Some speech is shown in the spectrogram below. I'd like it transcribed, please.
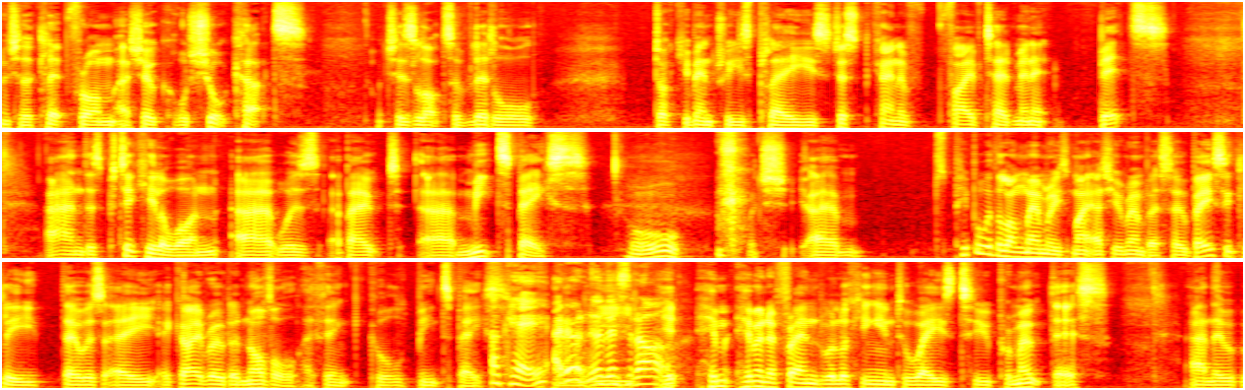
which is a clip from a show called Shortcuts, which is lots of little documentaries, plays, just kind of five, ten minute bits. And this particular one uh, was about uh, Meat Space, oh, which um, people with long memories might actually remember. So basically, there was a, a guy wrote a novel, I think, called Meat Space. Okay, I don't know this at all. Him, him and a friend were looking into ways to promote this, and they were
